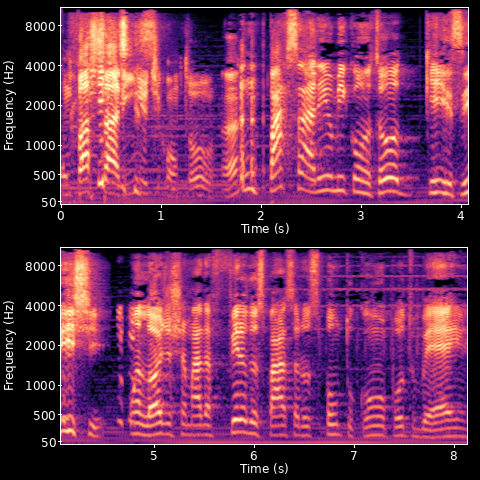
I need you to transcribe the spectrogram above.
Um passarinho te contou? Hã? um passarinho me contou que existe uma loja chamada feiradosπássaros.com.br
